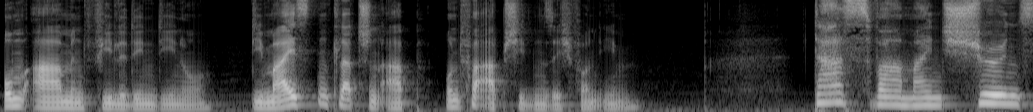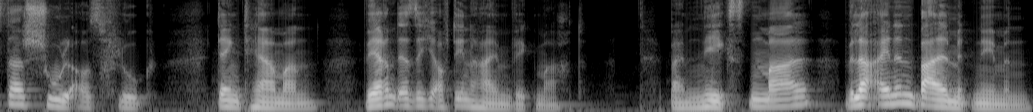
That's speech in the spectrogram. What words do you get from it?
umarmen viele den Dino. Die meisten klatschen ab und verabschieden sich von ihm. Das war mein schönster Schulausflug, denkt Hermann, während er sich auf den Heimweg macht. Beim nächsten Mal will er einen Ball mitnehmen,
